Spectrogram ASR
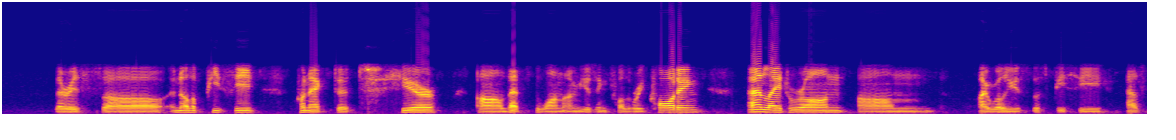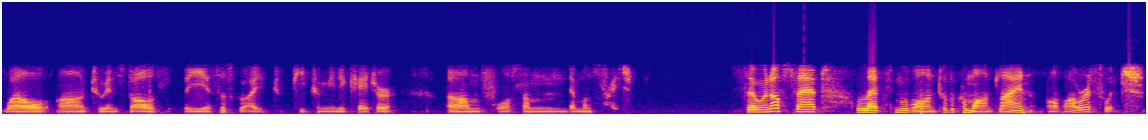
there is uh, another PC connected here. Uh, that's the one I'm using for the recording. And later on, um, I will use this PC as well uh, to install the Cisco IP communicator um, for some demonstration. So enough said, let's move on to the command line of our switch.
